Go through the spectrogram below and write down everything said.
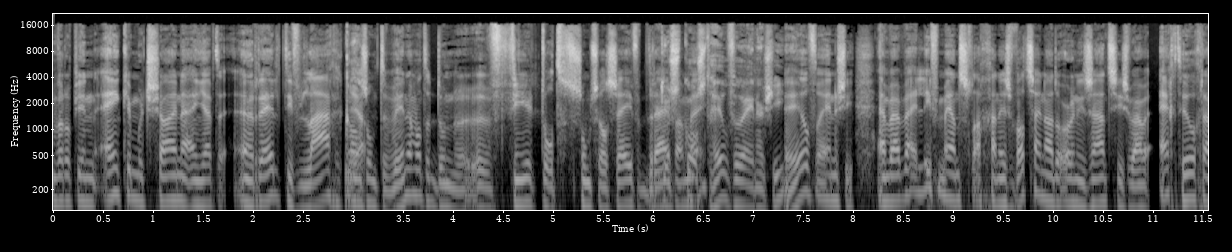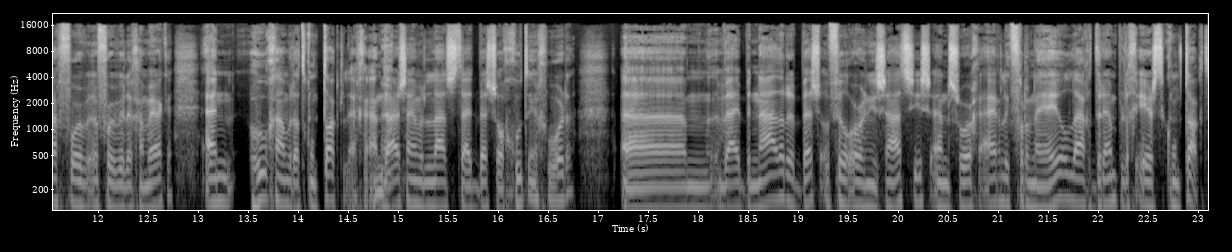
waarop je in één keer moet shinen. En je hebt een relatief lage kans ja. om te winnen. Want er doen uh, vier tot soms wel zeven bedrijven. Dus het kost heel veel energie. Heel veel energie. En waar wij liever mee aan de slag gaan is... wat zijn nou de organisaties waar we echt heel graag voor, voor willen gaan werken? En hoe gaan we dat contact leggen? En ja. daar zijn we de laatste tijd best wel goed in geworden. Uh, wij benaderen best wel veel organisaties... en zorgen eigenlijk voor een heel laagdrempelig eerste contact.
